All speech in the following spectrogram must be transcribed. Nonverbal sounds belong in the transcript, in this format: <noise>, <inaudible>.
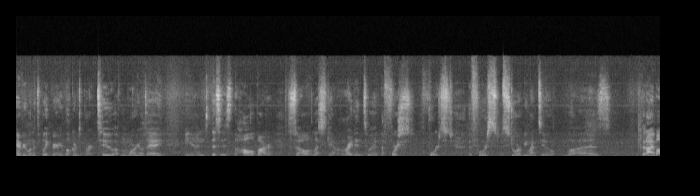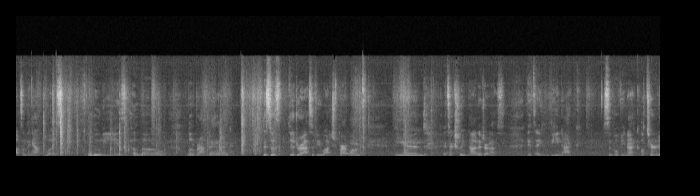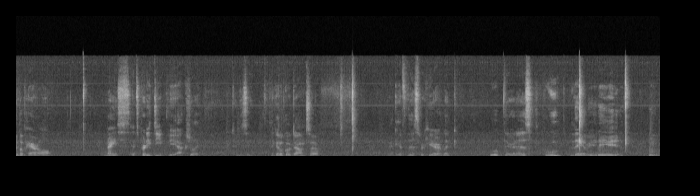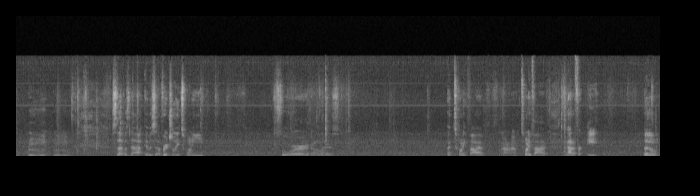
Hey everyone, it's Blake Berry. Welcome to part two of Memorial Day, and this is the haul part. So let's get right into it. The first, first, the first store we went to was that I bought something at was Bloomies. Hello, little brown bag. This was the dress if you watched part one, and it's actually not a dress. It's a V-neck, simple V-neck, alternative apparel. Nice. It's pretty deep V actually. See? Like it'll go down to like if this were here, like whoop, there it is. Whoop, there it is. Mm, mm, mm. So that was that. It was originally twenty four dollars. Like twenty five. I don't know. Twenty five. I got it for eight. Boom.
